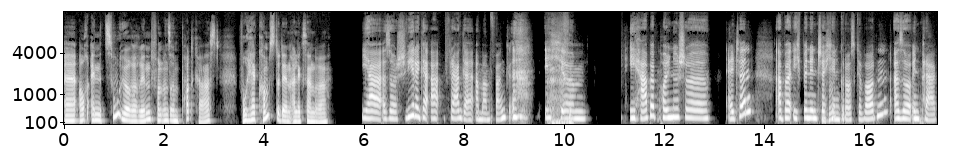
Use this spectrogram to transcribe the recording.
äh, auch eine Zuhörerin von unserem Podcast. Woher kommst du denn, Alexandra? Ja, also schwierige A Frage am Anfang. Ich, ähm, ich habe polnische Eltern, aber ich bin in Tschechien groß geworden, also in Prag,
